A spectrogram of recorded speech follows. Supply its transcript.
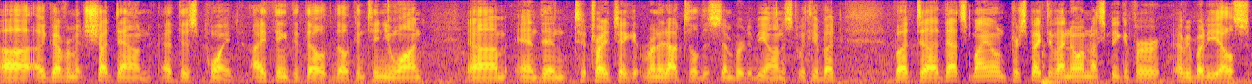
uh, a government shutdown at this point. I think that they'll they'll continue on, um, and then to try to take it run it out till December. To be honest with you, but. But uh, that's my own perspective. I know I'm not speaking for everybody else,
